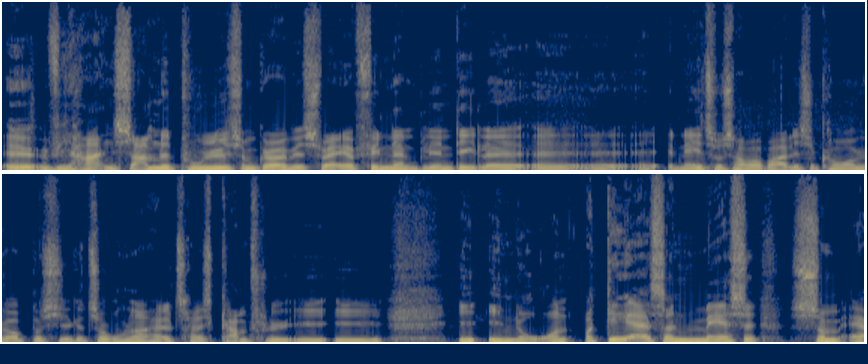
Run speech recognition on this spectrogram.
Øh, vi har en samlet pulje, som gør, at hvis Sverige og Finland bliver en del af, af, af NATO-samarbejdet, så kommer vi op på cirka 250 kampfly i, i, i, i Norden. Og det er altså en masse, som er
